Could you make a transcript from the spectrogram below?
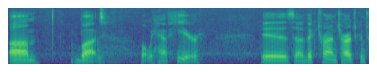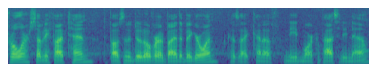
Um, but what we have here is a Victron charge controller, 7510. If I was going to do it over, I'd buy the bigger one because I kind of need more capacity now.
